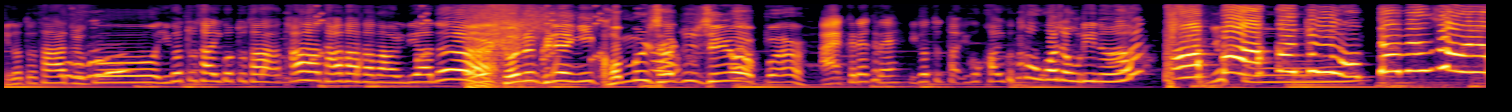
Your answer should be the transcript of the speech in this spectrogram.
이것도 사주고 이것도 사 이것도 사다사다사다 리아는. 아, 저는 그냥 이 건물 사주세요 아빠. 아 그래 그래. 이것도 타 이거 가 이거 타고 가자 우리는. 아빠 아까 돈 없다면서요.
